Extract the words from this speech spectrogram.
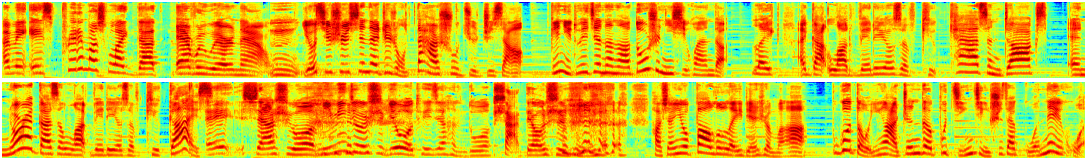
I mean, it's pretty much like that everywhere now. 嗯，尤其是现在这种大数据之下啊，给你推荐的呢都是你喜欢的。Like, I got a lot of videos of cute cats and dogs, and Norah got a lot of videos of cute guys. 哎，瞎说，明明就是给我推荐很多傻雕视频，好像又暴露了一点什么啊。不过抖音啊，真的不仅仅是在国内火，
